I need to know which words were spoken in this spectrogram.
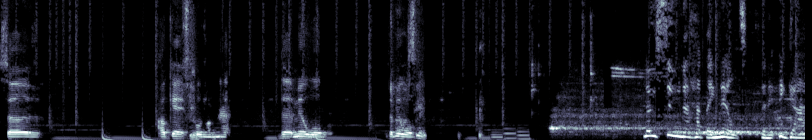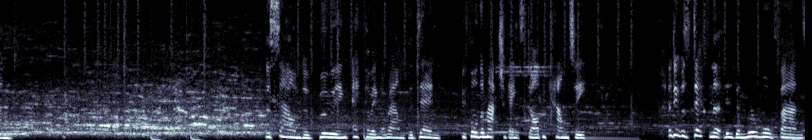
so I'll get it for you now. The Millwall, the Millwall. see. No sooner had they knelt than it began. The sound of booing echoing around the den before the match against Derby County. And it was definitely the Millwall fans.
